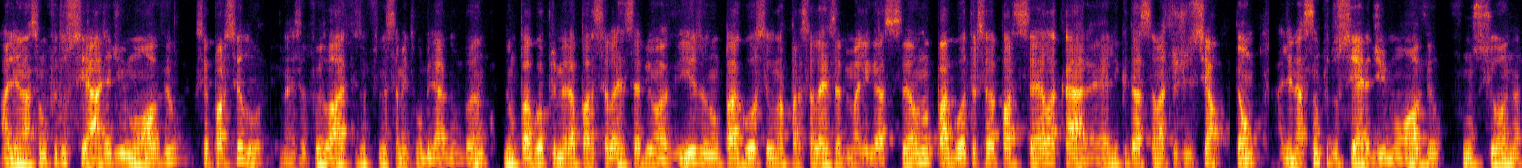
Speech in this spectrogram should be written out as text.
Alienação fiduciária de imóvel que você parcelou. Né? Você foi lá, fez um financiamento imobiliário no banco, não pagou a primeira parcela, recebe um aviso, não pagou a segunda parcela, recebe uma ligação, não pagou a terceira parcela, cara, é liquidação extrajudicial. Então, alienação fiduciária de imóvel funciona.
